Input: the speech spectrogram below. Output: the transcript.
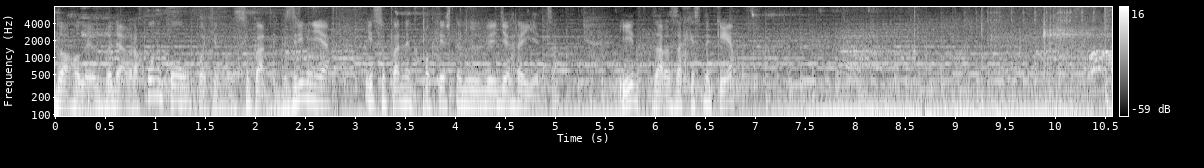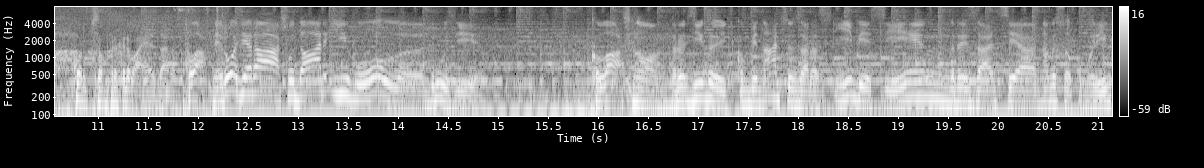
Два голи веде в рахунку, потім суперник зрівнює і суперник фактично відіграється. І зараз захисники. Корпусом прикриває зараз. Класний розіграш, удар і гол, друзі. Класно розіграють комбінацію зараз Ібіс і реалізація на високому рівні.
